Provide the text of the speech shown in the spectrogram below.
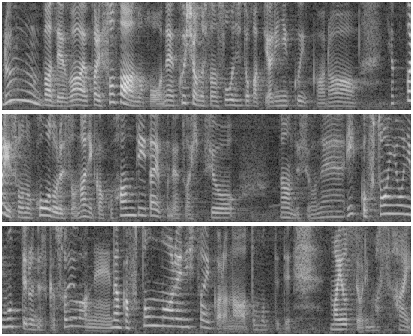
ルンバではやっぱりソファーの方ねクッションの下の掃除とかってやりにくいからやっぱりそのコードレスの何かこうハンディタイプのやつは必要なんですよね。1個布団用に持ってるんですけどそれはねなんか布団のあれにしたいからなと思ってて迷っております。はい。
